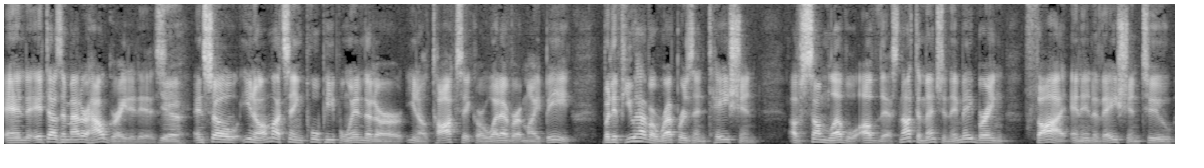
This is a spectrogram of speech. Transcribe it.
And it doesn't matter how great it is. Yeah. And so, you know, I'm not saying pull people in that are, you know, toxic or whatever it might be, but if you have a representation of some level of this, not to mention they may bring thought and innovation to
